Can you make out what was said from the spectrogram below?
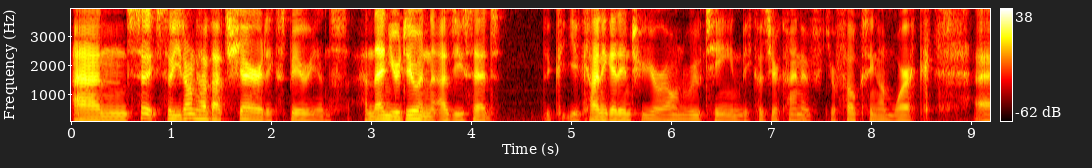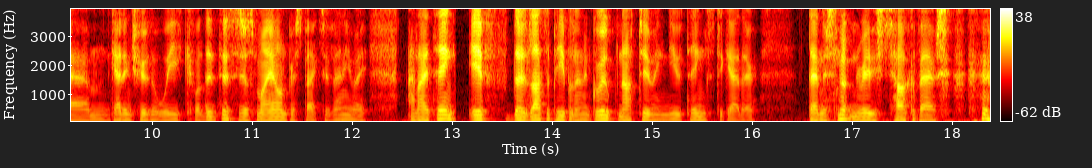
and so so you don't have that shared experience. And then you're doing, as you said, you kind of get into your own routine because you're kind of you're focusing on work um, getting through the week. Well this is just my own perspective anyway. And i think if there's lots of people in a group not doing new things together then there's nothing really to talk about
